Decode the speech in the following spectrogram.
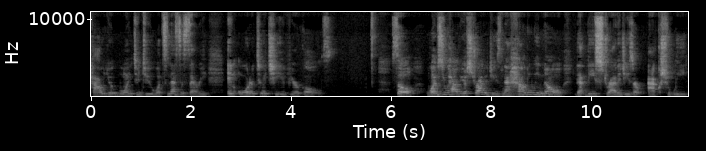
how you're going to do what's necessary in order to achieve your goals. So once you have your strategies, now how do we know that these strategies are actually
